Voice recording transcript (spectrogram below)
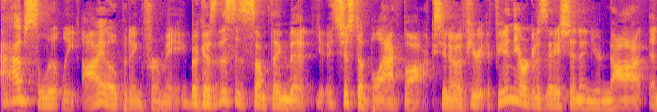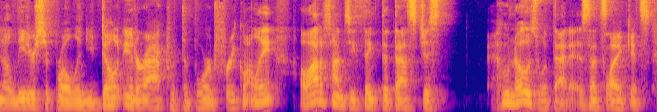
absolutely eye-opening for me because this is something that it's just a black box. You know if you're if you're in the organization and you're not in a leadership role and you don't interact with the board frequently a lot of times you think that that's just who knows what that is. That's like it's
